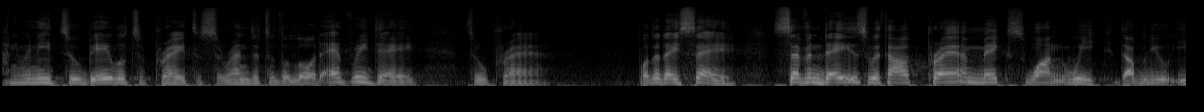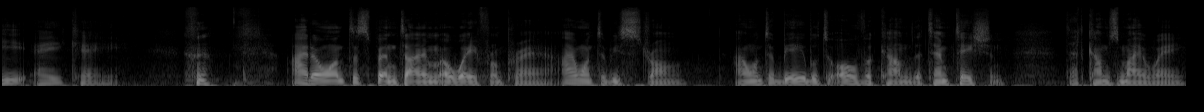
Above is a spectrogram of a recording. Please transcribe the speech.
And we need to be able to pray, to surrender to the Lord every day through prayer. What did they say? Seven days without prayer makes one week. W E A K. I don't want to spend time away from prayer. I want to be strong. I want to be able to overcome the temptation that comes my way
